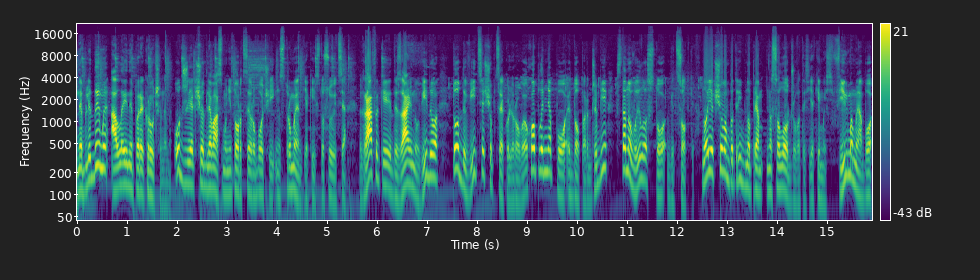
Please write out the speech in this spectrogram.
Не блідими, але й не перекрученими. Отже, якщо для вас монітор це робочий інструмент, який стосується графіки, дизайну, відео, то дивіться, щоб це кольорове охоплення по Adobe RGB становило 100%. Ну а якщо вам потрібно прям насолоджуватись якимись фільмами або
